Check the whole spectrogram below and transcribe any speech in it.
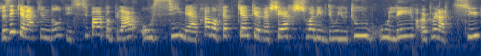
Je sais qu'il y a la Kindle qui est super populaire aussi, mais après avoir fait quelques recherches, soit des vidéos YouTube ou lire un peu là-dessus,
